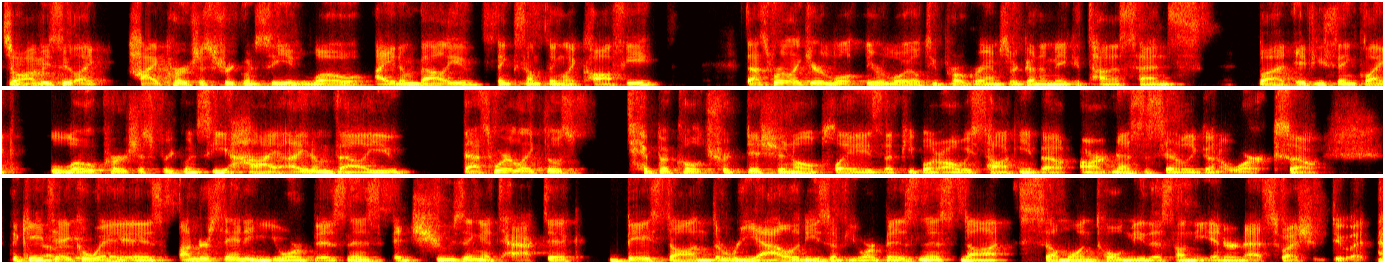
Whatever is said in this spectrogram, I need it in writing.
So obviously, like high purchase frequency, low item value, think something like coffee that's where like your lo- your loyalty programs are going to make a ton of sense. But if you think like low purchase frequency, high item value, that's where like those typical traditional plays that people are always talking about aren't necessarily going to work. So the key yeah. takeaway is understanding your business and choosing a tactic based on the realities of your business, not someone told me this on the internet, so I should do it.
